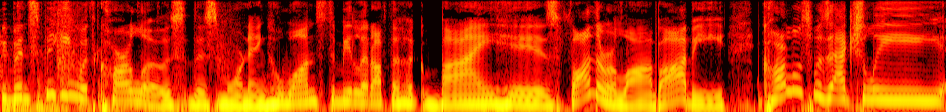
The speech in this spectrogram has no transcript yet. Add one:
We've been speaking with Carlos this morning, who wants to be let off the hook by his father-in-law, Bobby. Carlos was actually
